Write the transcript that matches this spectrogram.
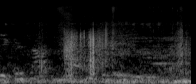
ठीक है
